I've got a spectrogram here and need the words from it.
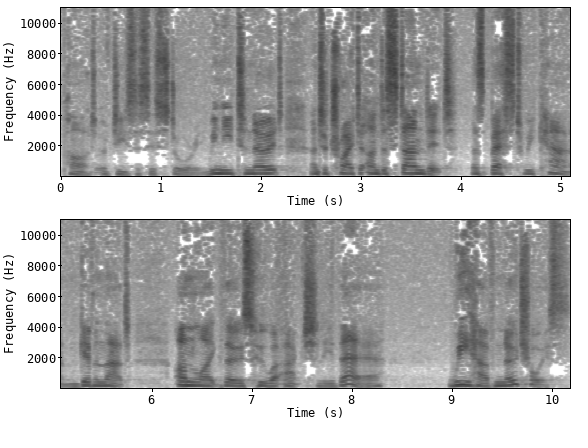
part of Jesus' story. We need to know it and to try to understand it as best we can, given that, unlike those who were actually there, we have no choice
